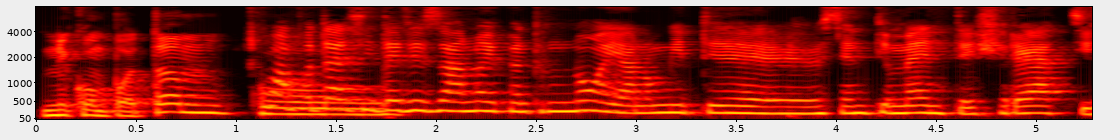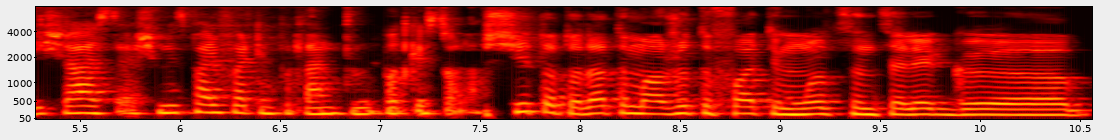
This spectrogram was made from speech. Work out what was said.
ne comportăm. Cum cu... am putea sintetiza noi pentru noi anumite sentimente și reacții și astea și mi se pare foarte important în podcastul ăla. Și totodată mă ajută foarte mult să înțeleg uh,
